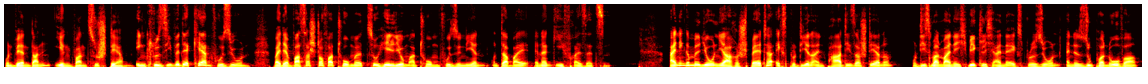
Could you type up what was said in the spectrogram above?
und werden dann irgendwann zu Sternen, inklusive der Kernfusion, bei der Wasserstoffatome zu Heliumatomen fusionieren und dabei Energie freisetzen. Einige Millionen Jahre später explodieren ein paar dieser Sterne, und diesmal meine ich wirklich eine Explosion, eine Supernova,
